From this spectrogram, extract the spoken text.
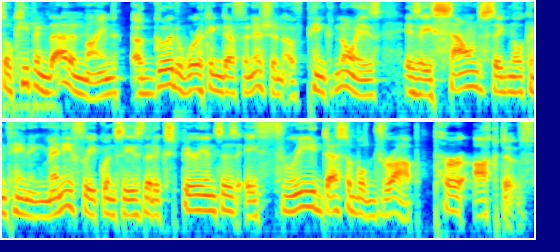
So keeping that in mind, a good working definition of pink noise is a sound signal containing many frequencies that experiences a 3 decibel drop per octave.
